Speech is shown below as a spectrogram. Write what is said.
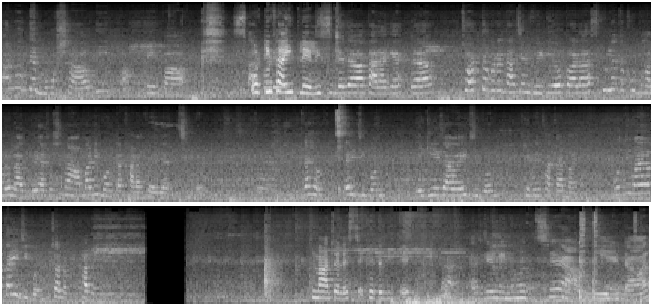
তার মধ্যে মশা ওই বাপরে বাপ। স্পটিফাই প্লেলিস্ট স্কুলে যাওয়া তার আগে একটা ছোট্ট করে নাচের ভিডিও করা। স্কুলে তো খুব ভালো লাগবে আসার সময় আমারই মনটা খারাপ হয়ে যাচ্ছিল। তো যাই হোক এটাই জীবন। এগিয়ে যাওয়াই জীবন থেমে থাকা নয়। প্রতিবারতাই জীবন। চলো খাবে। মা চলে এসছে খেতে দিতে। আজকের মেনু হচ্ছে দিয়ে ডাল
